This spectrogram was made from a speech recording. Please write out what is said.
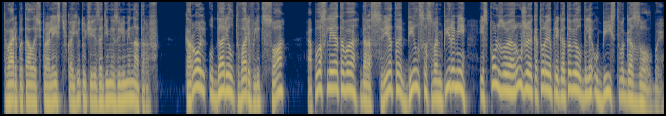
Тварь пыталась пролезть в каюту через один из иллюминаторов. Король ударил тварь в лицо, а после этого до рассвета бился с вампирами, используя оружие, которое приготовил для убийства Газолбы.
